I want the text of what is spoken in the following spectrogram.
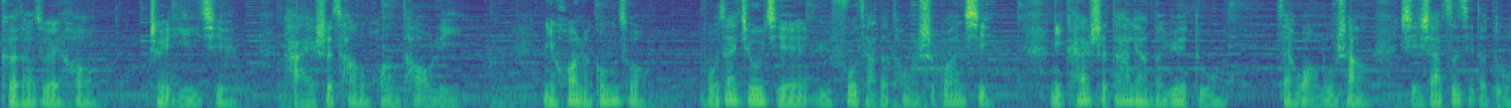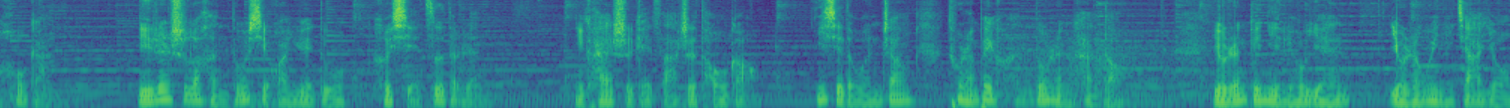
可到最后，这一切还是仓皇逃离。你换了工作。不再纠结与复杂的同事关系，你开始大量的阅读，在网络上写下自己的读后感。你认识了很多喜欢阅读和写字的人，你开始给杂志投稿，你写的文章突然被很多人看到，有人给你留言，有人为你加油，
